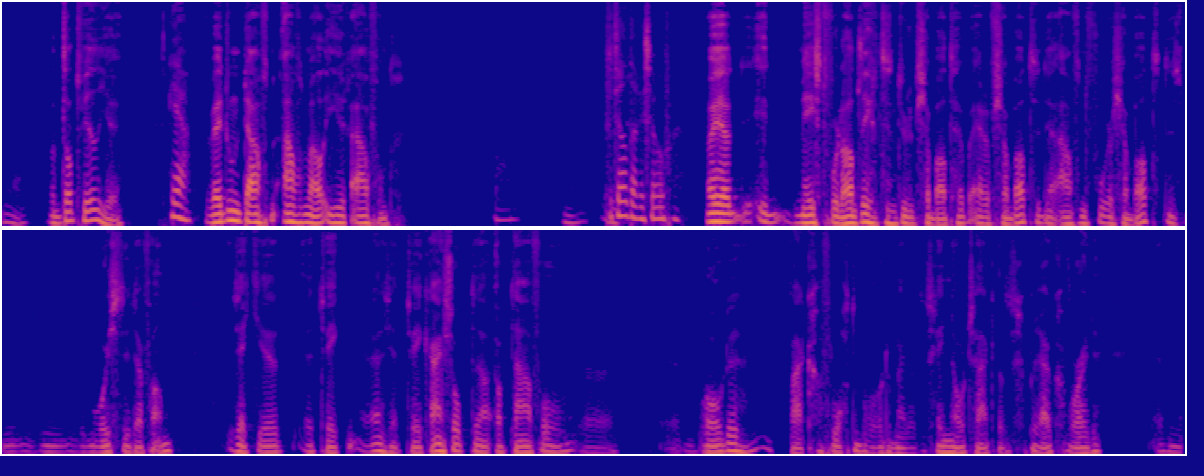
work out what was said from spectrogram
ja. Want dat wil je. Ja. Wij doen het avondmaal iedere avond. Vertel daar eens over. Nou ja, het meest voor de hand ligt is natuurlijk Shabbat. Op erf Shabbat, de avond voor Shabbat, dus de, de mooiste daarvan. Zet je uh, twee, uh, zet twee kaarsen op, ta op tafel, uh, broden, vaak gevlochten broden, maar dat is geen noodzaak, dat is gebruik geworden. En,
